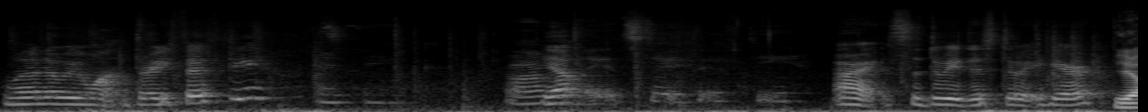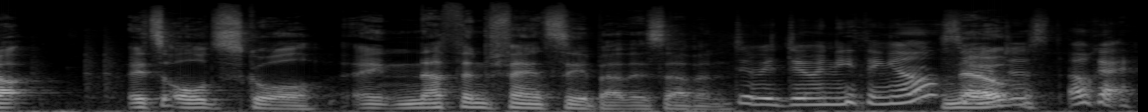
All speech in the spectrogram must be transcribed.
What do we want? 350? Normally Yep. it's 350. All right, so do we just do it here? Yep. It's old school. Ain't nothing fancy about this oven. Do we do anything else? No. Nope. Just okay.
